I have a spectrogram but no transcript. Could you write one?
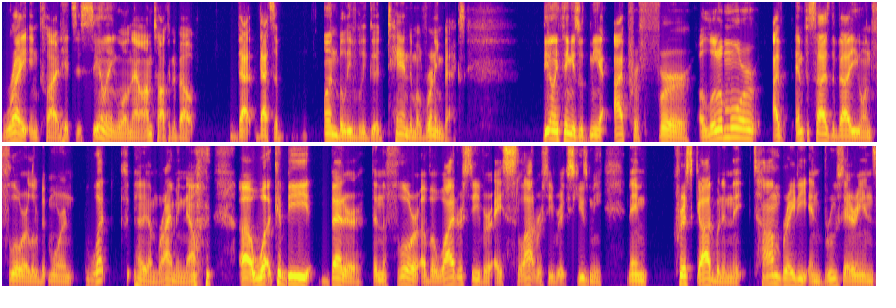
right and Clyde hits his ceiling, well, now I'm talking about that that's a unbelievably good tandem of running backs. The only thing is with me, I prefer a little more. I've emphasized the value on floor a little bit more. And what hey, I'm rhyming now. Uh, what could be better than the floor of a wide receiver, a slot receiver, excuse me, named Chris Godwin in the Tom Brady and Bruce Arians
